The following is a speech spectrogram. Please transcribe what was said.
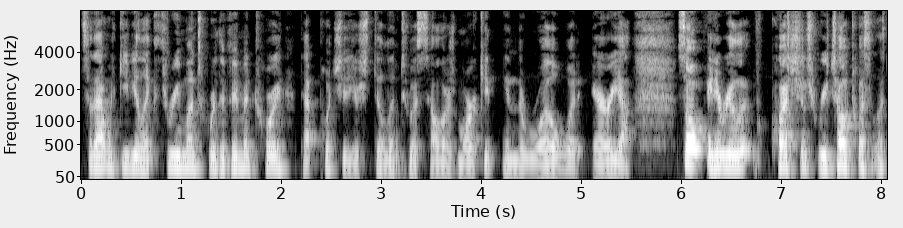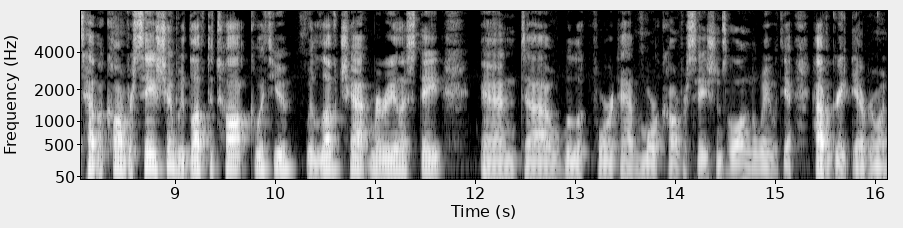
So that would give you like three months worth of inventory. That puts you you're still into a seller's market in the Royalwood area. So any real questions? Reach out to us. Let's have a conversation. We'd love to talk with you. We love chatting real estate, and uh, we'll look forward to have more conversations along the way with you. Have a great day, everyone.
